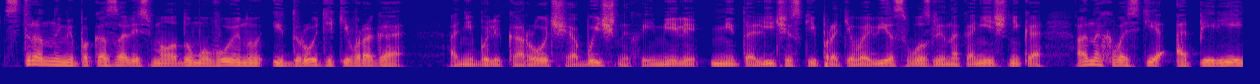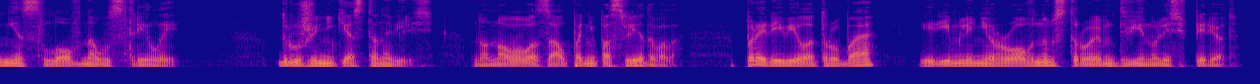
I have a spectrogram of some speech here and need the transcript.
Странными показались молодому воину и дротики врага. Они были короче обычных и имели металлический противовес возле наконечника, а на хвосте оперение словно у стрелы. Дружинники остановились, но нового залпа не последовало. Проревела труба, и римляне ровным строем двинулись вперед.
